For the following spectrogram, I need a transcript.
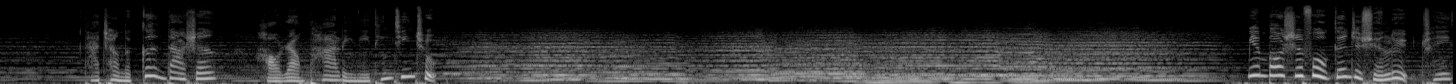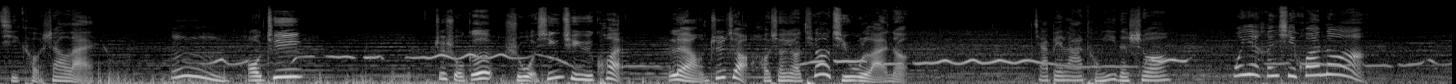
他唱得更大声，好让帕里尼听清楚。面包师傅跟着旋律吹起口哨来。嗯，好听。这首歌使我心情愉快，两只脚好像要跳起舞来呢。加贝拉同意的说：“我也很喜欢呢。”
